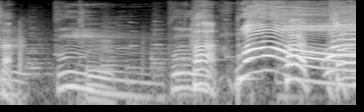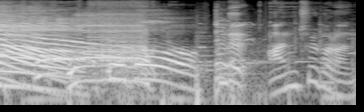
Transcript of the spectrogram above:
자. 둘붕붕 하. 와! 와! 그거 근데 안 출발하네?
